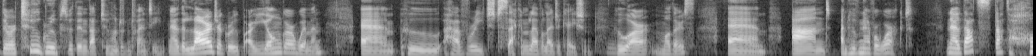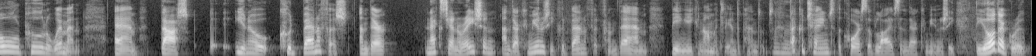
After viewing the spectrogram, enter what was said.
there are two groups within that 220. Now, the larger group are younger women um, who have reached second level education, who are mothers, um, and, and who've never worked. Now, that's, that's a whole pool of women um, that, uh, you know, could benefit and their next generation and their community could benefit from them being economically independent. That could change the course of lives in their community. The other group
